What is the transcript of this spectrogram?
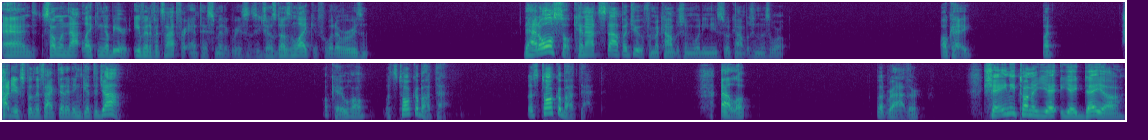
and someone not liking a beard, even if it's not for anti Semitic reasons. He just doesn't like it for whatever reason. That also cannot stop a Jew from accomplishing what he needs to accomplish in this world. Okay, how do you explain the fact that I didn't get the job? Okay, well, let's talk about that. Let's talk about that. Ella, but rather, she'eni tona yedeya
